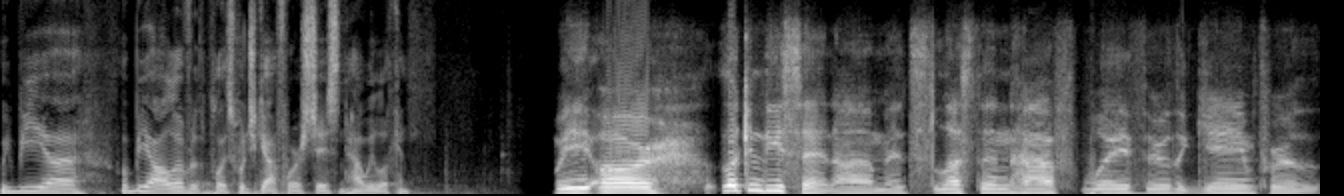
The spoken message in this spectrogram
We be uh we'll be all over the place. What you got for us, Jason? How we looking? We are looking decent. Um, it's less than halfway through the game for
